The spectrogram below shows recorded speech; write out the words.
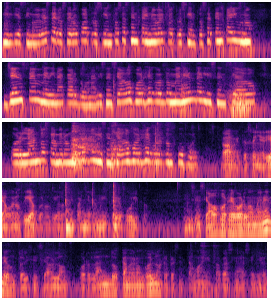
2019-00469 al 471 Jensen Medina Cardona. Licenciado Jorge Gordon Menéndez, licenciado Orlando Cameron Gordon, licenciado Jorge Gordon Pujol. Nuevamente, señoría, buenos días, buenos días a los compañeros del Ministerio Público. Licenciado Jorge Gordon Menéndez, junto al licenciado Orlando Cameron Gordon, representamos en esta ocasión al señor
